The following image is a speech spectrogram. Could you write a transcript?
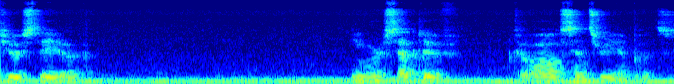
To a state of being receptive to all sensory inputs.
